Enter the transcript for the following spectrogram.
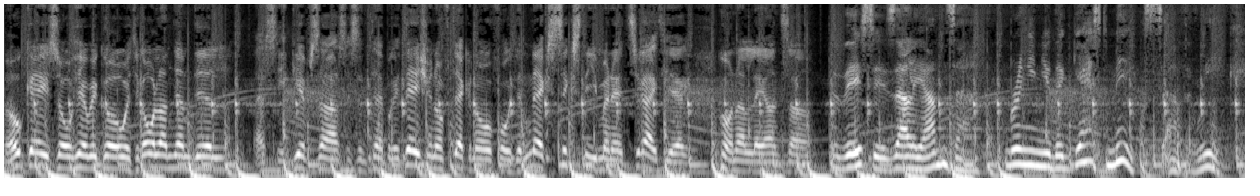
Okay, so here we go with Roland M. As he gives us his interpretation of techno for the next 60 minutes right here on Alianza. This is Alianza, bringing you the guest mix of the week.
